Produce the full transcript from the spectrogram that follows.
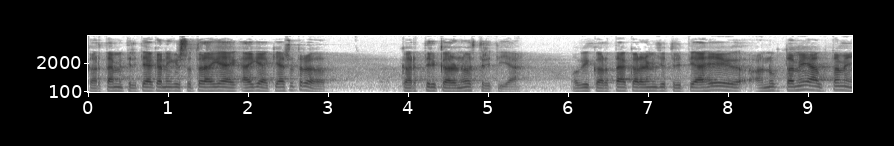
कर्ता में तृतीया करने के सूत्र आ गया आ गया। क्या सूत्र? कर्तिकर्ण तृतीया। भी कर्ता करण में जो तृतीया है अनुक्तम है या उत्तम है?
